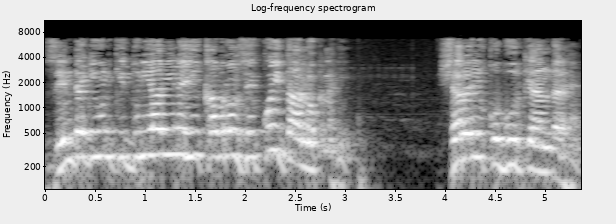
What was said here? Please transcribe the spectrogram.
زندگی ان کی دنیاوی نہیں، قبروں سے کوئی تعلق نہیں۔ شرعی قبور کے اندر ہیں۔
